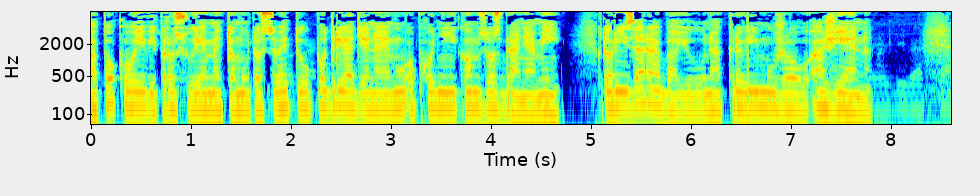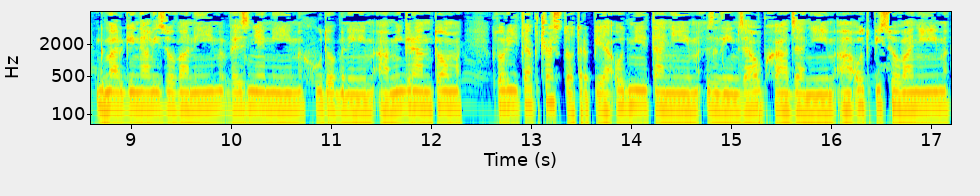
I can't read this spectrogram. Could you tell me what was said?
A pokoj vyprosujeme tomuto svetu podriadenému obchodníkom so zbraňami, ktorí zarábajú na krvi mužov a žien, k marginalizovaným, väzneným, chudobným a migrantom, ktorí tak často trpia odmietaním, zlým zaobchádzaním a odpisovaním,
